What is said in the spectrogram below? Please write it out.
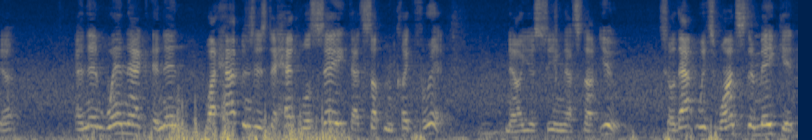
yeah. And then when that, and then what happens is the head will say that something clicked for it. Now you're seeing that's not you. So that which wants to make it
